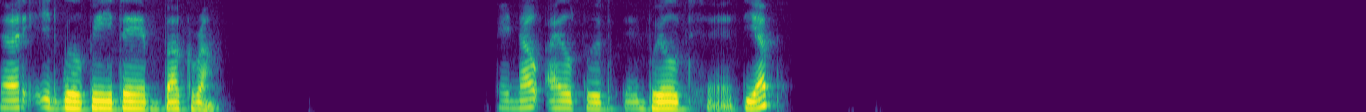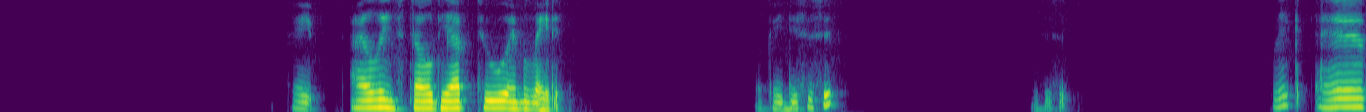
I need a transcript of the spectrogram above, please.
That it will be the background Okay, now I'll put uh, build uh, the app. Okay, I'll install the app to emulate it. Okay, this is it. This is it. Click and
